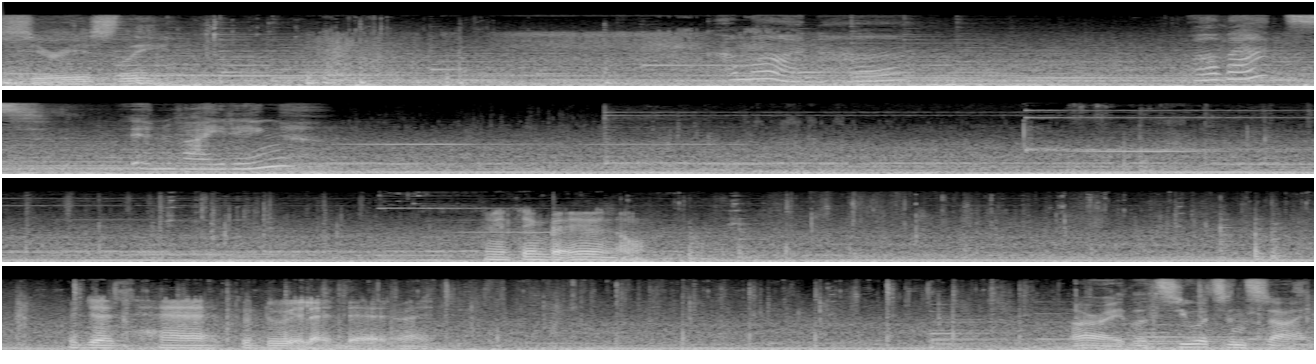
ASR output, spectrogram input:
Seriously? Come on, huh? Well, that's inviting. Anything back here? No. We just had to do it like that, right? Alright, let's see what's inside.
